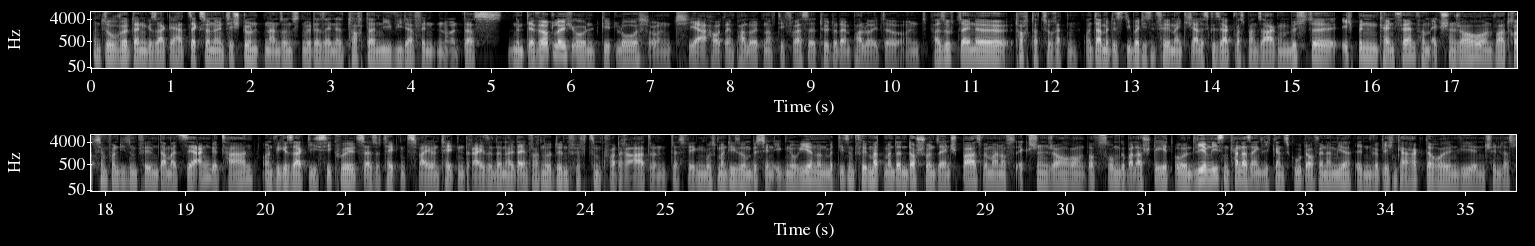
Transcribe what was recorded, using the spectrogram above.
Und so wird dann gesagt, er hat 96 Stunden, ansonsten wird er seine Tochter nie wiederfinden und das nimmt er wörtlich durch und geht los und ja, haut ein paar Leuten auf die Fresse, tötet ein paar Leute und versucht seine Tochter zu retten. Und damit ist über diesen Film eigentlich alles gesagt, was man sagen müsste. Ich bin kein Fan vom Action-Genre und war trotzdem von diesem Film damals sehr angetan. Und wie gesagt, die Sequels, also Taken 2 und Taken 3 sind dann halt einfach nur Dünnpfiff zum Quadrat und deswegen muss man die so ein bisschen ignorieren und mit diesem Film hat man dann doch schon seinen Spaß, wenn man aufs Action-Genre und aufs Rumgeballer steht. Und Liam Neeson kann das eigentlich ganz gut, auch wenn er mir in wirklichen Charakterrollen wie in Schindlers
